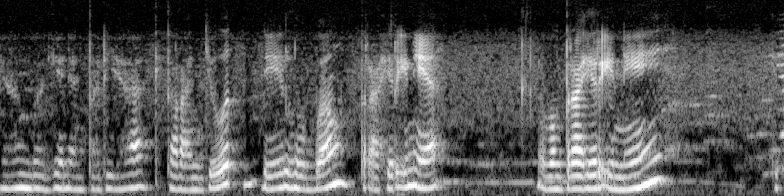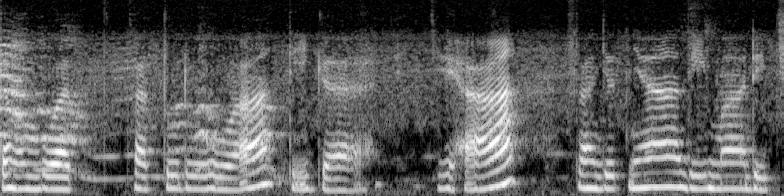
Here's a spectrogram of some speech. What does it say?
Yang bagian yang tadi ya. Kita lanjut di lubang terakhir ini ya. Lubang terakhir ini kita membuat 1 2 3 CH selanjutnya 5 DC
